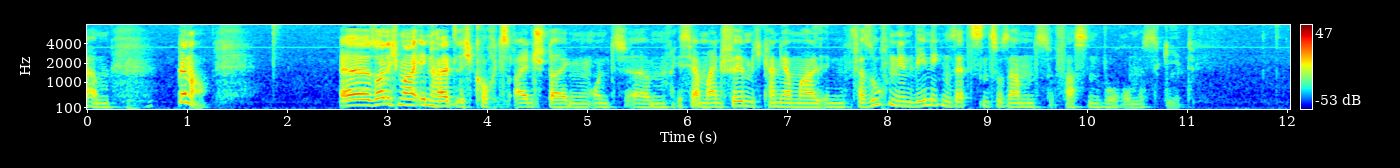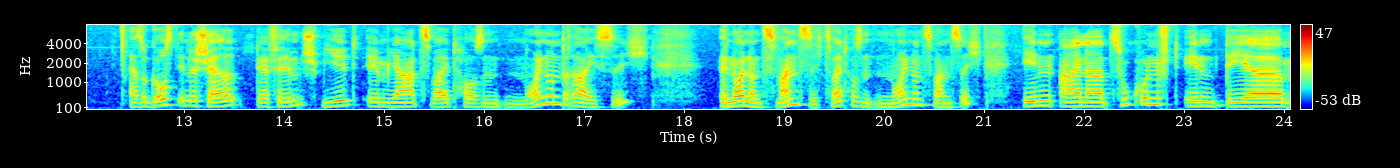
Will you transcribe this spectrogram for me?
Ähm, mhm. Genau. Äh, soll ich mal inhaltlich kurz einsteigen? Und ähm, ist ja mein Film. Ich kann ja mal in, versuchen, in wenigen Sätzen zusammenzufassen, worum es geht. Also Ghost in the Shell, der Film, spielt im Jahr 2039, äh, 29, 2029 in einer Zukunft, in der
